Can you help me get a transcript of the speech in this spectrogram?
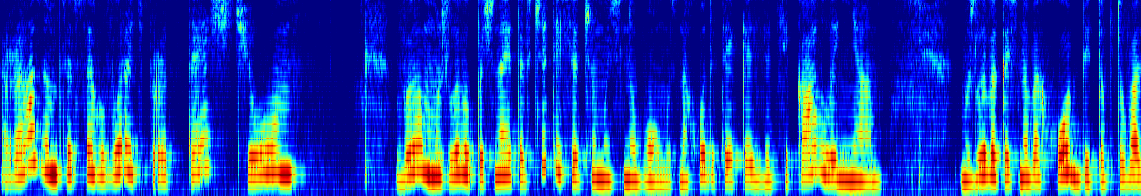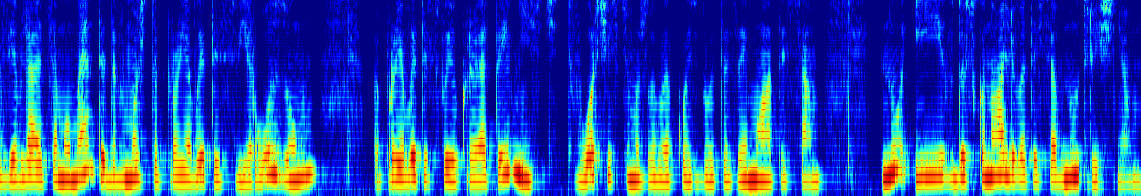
Разом це все говорить про те, що ви, можливо, починаєте вчитися чомусь новому, знаходите якесь зацікавлення, можливо, якесь нове хобі. Тобто у вас з'являються моменти, де ви можете проявити свій розум, проявити свою креативність, творчістю, можливо, якось будете займатися. Ну і вдосконалюватися внутрішньо.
